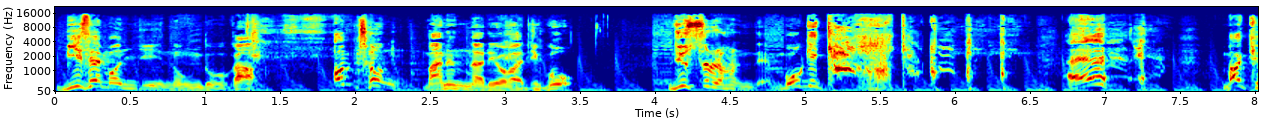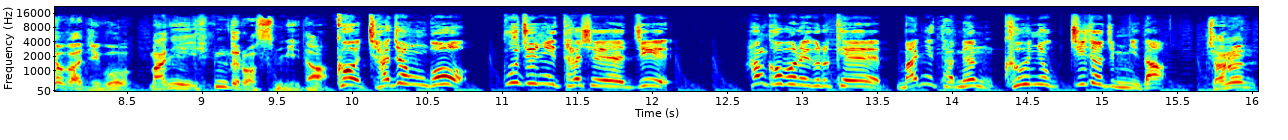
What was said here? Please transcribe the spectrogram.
미세먼지 농도가 엄청 많은 날이어가지고 뉴스를 하는데 목이 캬- 막혀가지고 많이 힘들었습니다. 그 자전거 꾸준히 타셔야지 한꺼번에 그렇게 많이 타면 근육 찢어집니다. 저는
